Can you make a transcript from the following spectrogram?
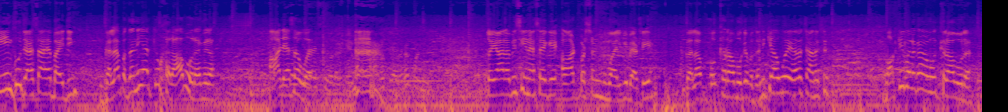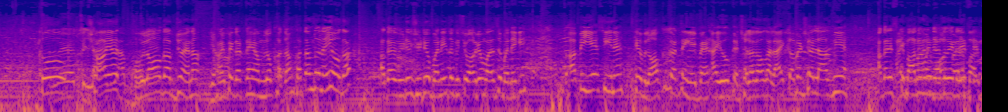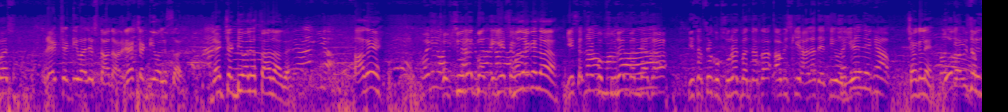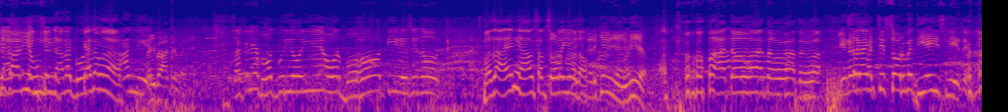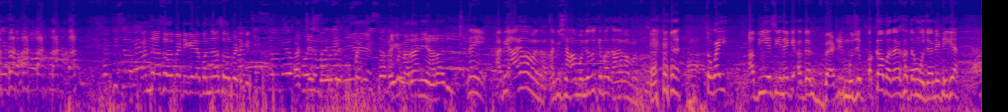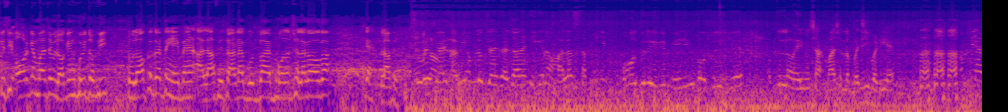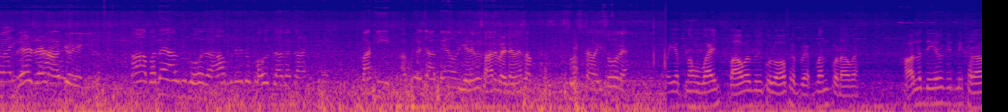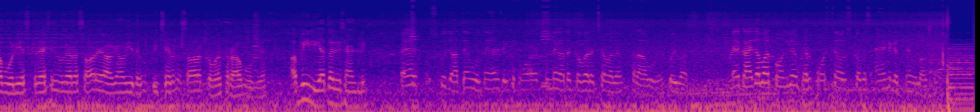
सीन कुछ ऐसा है भाई जी। गला पता नहीं यार क्यों खराब हो रहा है मेरा। आज ऐसा हुआ है। तो यार अभी सीन ऐसा है कि आठ परसेंट मोबाइल की बैटरी है। गला बहुत खराब हो गया। पता नहीं क्या हुआ है यार अचानक से। वाकई में लगा बहुत खराब हो रहा है। तो शायद ब्लॉग अब जो है ना यहाँ पे करते हैं हम लोग। खत्म। खत्म तो नहीं होगा। अगर वीडियो शीडियो बनी तो किसी और के मोबाइल से बनेगी। तो अभी ये सीन है कि व्लॉग करते हैं यही बैंड आई होप अच्छा लगा होगा। लाइक कमेंट शेयर लाजमी है। अगर इसके बाद में बन जाए तो एक फ़ेमस रेड चड्डी वाले उस्ताद आ रहे रेड चड्डी वाले उस्ताद। रेड चड्डी वाले उस्ताद आ गए। आ गए? खूबसूरत ये मज़ा सबसे कैसा आया? ये सबसे खूबसूरत बंदा था। ये सबसे खूबसूरत बंदा था। अब इसकी हालत ऐसी हो रही है। देखे आप। शक्लें वो तो अभी सबकी काली होंगी ज़्यादा गोरा कैसा मज़ा है? सही बात है भाई। शक्लें बहुत बुरी हो रही है और बहुत ही वैसे तो मज़ा आया नहीं आप सब छोड़ो ये बताओ। लड़कियाँ नहीं आई हुई है। इन्होंने पच्चीस सौ रूपए दिए ही इसलिए थे। पंद्रह सौ रुपए टिकट है पंद्रह सौ रुपए टिकट पच्चीस सौ रुपए दिए लेकिन मज़ा नहीं आ रहा अभी नहीं अभी आएगा मज़ा। अभी शाम होने तो के बाद आएगा मज़ा। तो भाई अभी ये सीन है कि अगर बैटरी मुझे पक्का पता है खत्म हो जानी ठीक है? किसी और के मोबाइल से व्लॉगिंग हुई तो हुई तो व्लॉग को करते हैं। यहीं पे अल्लाह टाटा गुड बाय बहुत अच्छा लगा होगा। ठीक है अल्लाह हाफिज। तो शायद अभी हम लोग जाए घर जा रहे हैं ठीक है ना? हालत सबकी बहुत बुरी हुई है मेरी भी बहुत बुरी हुई है। अब्दुल्ला भाई में माशाल्लाह बजी पड़ी है। हमारी रेड रेड आँखें होगी हाँ पता है आपकी बहुत आपने तो बहुत ज़्यादा कांड किए बाकी अब घर जाते हैं और ये देखो सारे बैठे हुए हैं सब सुस्त है भाई सो रहे हैं। भाई अपना मोबाइल पावर बिल्कुल ऑफ़ है बंद पड़ा हुआ है। हालत देख रहे हो कितनी ख़राब हो रही है स्क्रैचेस वगैरह सारे आ गए और ये देखो पीछे सारा कवर ख़राब हो गया अभी लिया था रिसेंटली उसको जाते हैं बोलते हैं यार देखो तुम्हारा तुमने कहा था कवर अच्छा वाला ख़राब हो गया कोई बात नहीं। मैं कायदाबाद पहुँच गया घर पहुँचते हैं उसका बस एंड करते हैं ब्लॉग का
